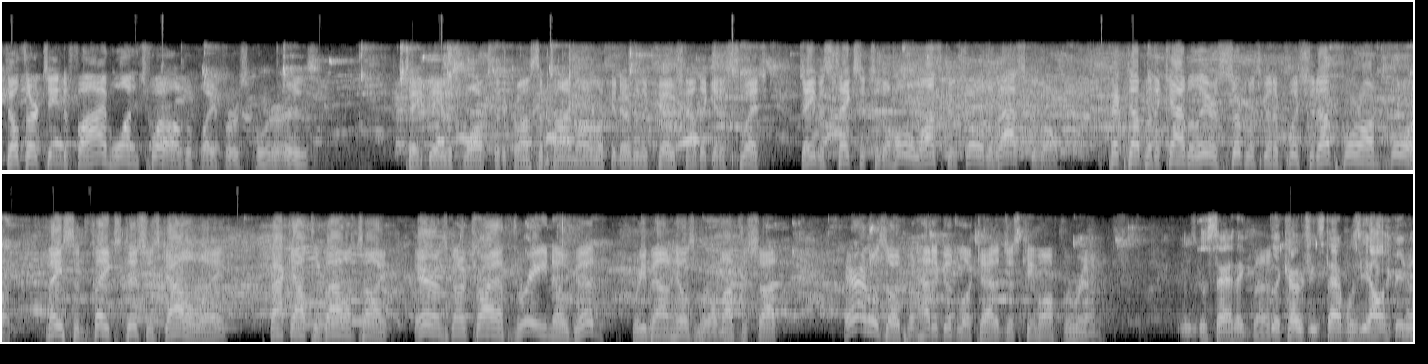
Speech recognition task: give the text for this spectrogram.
still 13 to five, 112 to play first quarter as Tate Davis walks it across the timeline, looking over the coach. Now they get a switch. Davis takes it to the hole, lost control of the basketball. Picked up by the Cavaliers. Circle's going to push it up, four on four. Mason fakes, dishes Galloway. Back out to Valentine. Aaron's going to try a three, no good. Rebound Hillsboro, not the shot. Aaron was open, had a good look at it, just came off the rim. I was going to say, I think But- the coaching staff was yelling Yeah,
